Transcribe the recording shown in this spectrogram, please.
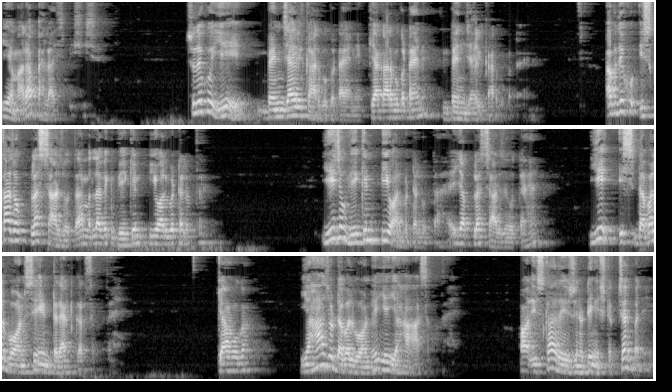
ये हमारा पहला स्पीशीज है। सो देखो ये बेंजाइल कार्बोकटायन है। क्या कार्बोकटायन है? बेंजाइल कार्बोकटायन है। अब देखो इसका जो प्लस चार्ज होता है मतलब एक वेकेंट पी ऑर्बिटल होता है। ये जो वेकेंट पी ऑर्बिटल होता है, या प्लस चार्ज होता है, ये इस डबल बॉन्ड से इंटरेक्ट कर सकता है। क्या होगा? यहाँ जो डबल बॉन्ड है, ये यहाँ आ सकता है। और इसका रेजोनेटिंग स्ट्रक्चर बनेगा।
